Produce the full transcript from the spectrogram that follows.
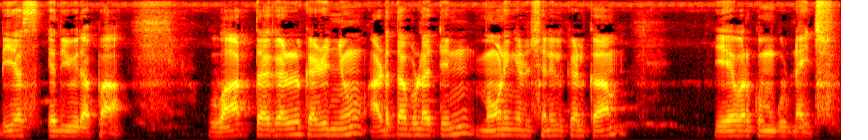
B S Yediyurappa. വാർത്തകൾ കഴിഞ്ഞു. അടുത്ത ബുള്ളറ്റിൻ മോർണിംഗ് എഡിഷനിൽ കേൾക്കാം. ഏവർക്കും ഗുഡ് നൈറ്റ്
